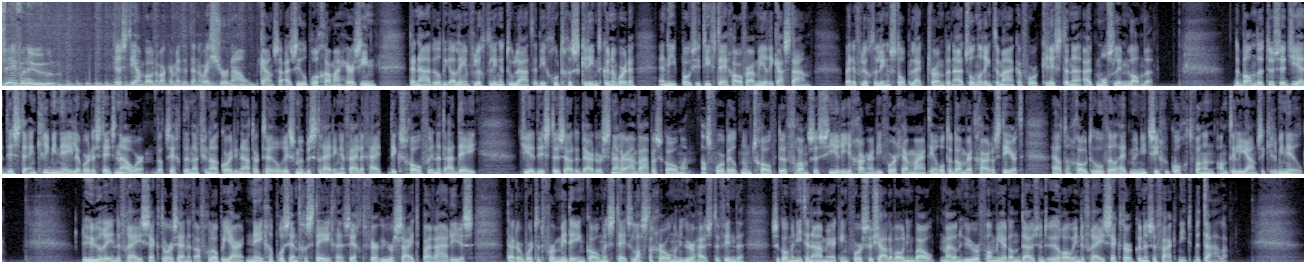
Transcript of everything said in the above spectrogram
7 uur. Christian Bonenbakker met het NOS Journaal. Kaanse asielprogramma herzien. Daarna wil hij alleen vluchtelingen toelaten die goed gescreend kunnen worden... en die positief tegenover Amerika staan. Bij de vluchtelingenstop lijkt Trump een uitzondering te maken... voor christenen uit moslimlanden. De banden tussen jihadisten en criminelen worden steeds nauwer. Dat zegt de Nationaal Coördinator Terrorismebestrijding en Veiligheid, Dick Schoof, in het AD. Jihadisten zouden daardoor sneller aan wapens komen. Als voorbeeld noemt Schoof de Franse Syriëganger die vorig jaar maart in Rotterdam werd gearresteerd. Hij had een grote hoeveelheid munitie gekocht van een Antilliaanse crimineel. De huren in de vrije sector zijn het afgelopen jaar 9% gestegen, zegt verhuursite Pararius. Daardoor wordt het voor middeninkomen steeds lastiger om een huurhuis te vinden. Ze komen niet in aanmerking voor sociale woningbouw, maar een huur van meer dan 1000 euro in de vrije sector kunnen ze vaak niet betalen.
